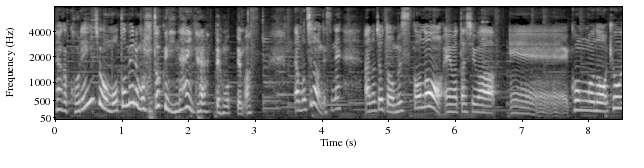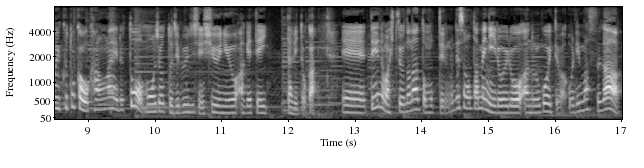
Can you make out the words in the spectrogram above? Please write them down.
なんかこれ以上求めるもの特にないなって思ってます。あもちろんですね。あのちょっと息子の、えー、私は、えー、今後の教育とかを考えるともうちょっと自分自身収入を上げていったりとか、えー、っていうのは必要だなと思っているのでそのためにいろいろ動いてはおりますが、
